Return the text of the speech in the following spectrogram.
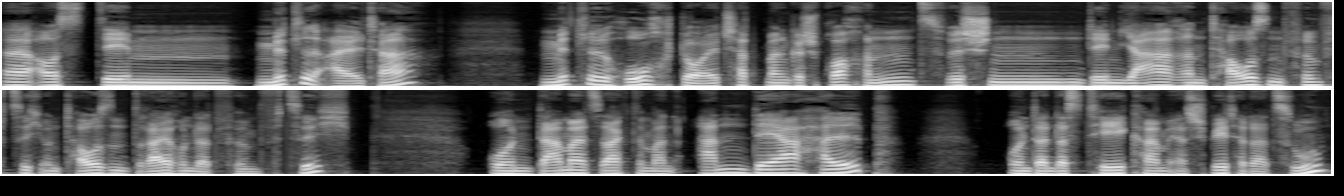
äh, aus dem Mittelalter. Mittelhochdeutsch hat man gesprochen zwischen den Jahren 1050 und 1350. Und damals sagte man anderhalb und dann das T kam erst später dazu.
